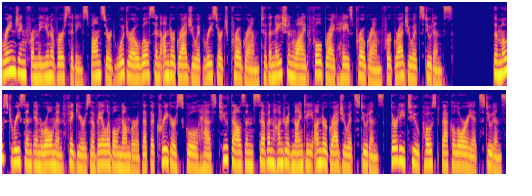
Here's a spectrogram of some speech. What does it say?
ranging from the university-sponsored Woodrow Wilson Undergraduate Research Program to the nationwide Fulbright-Hays Program for graduate students. The most recent enrollment figures available number that the Krieger School has 2,790 undergraduate students, 32 post-baccalaureate students,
